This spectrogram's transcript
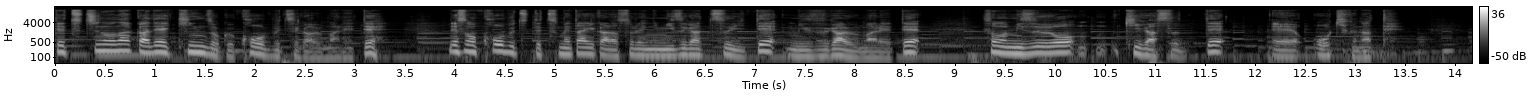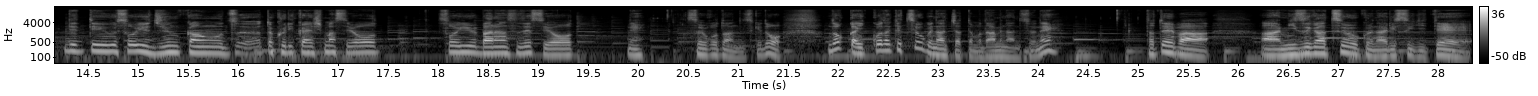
で土の中で金属鉱物が生まれてでその鉱物って冷たいからそれに水がついて水が生まれてその水を木が吸って、えー、大きくなって。でっていうそういう循環をずっと繰り返しますよ。そういうバランスですよ。ね。そういうことなんですけどどっか一個だけ強くなっちゃってもダメなんですよね。例えばあ水が強くなりすぎて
